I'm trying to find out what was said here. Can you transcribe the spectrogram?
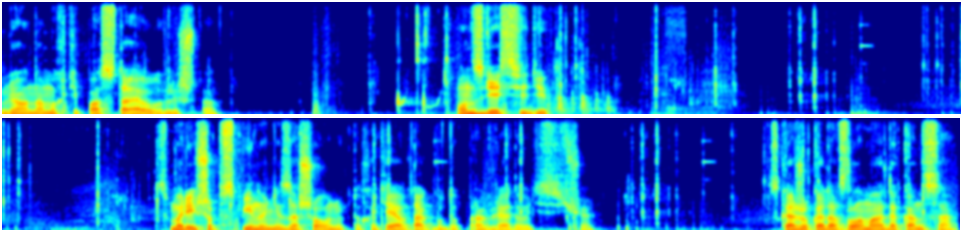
Бля, он нам их типа оставил или что? Он здесь сидит. Смотри, чтоб в спину не зашел никто, хотя я вот так буду проглядывать, если что. Скажу, когда взломаю до конца.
